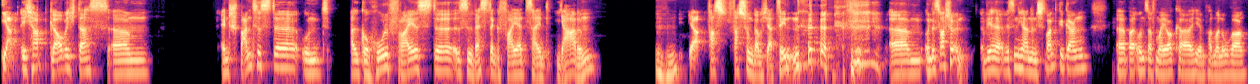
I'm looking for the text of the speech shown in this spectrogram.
Ja, ich habe, glaube ich, das ähm, entspannteste und alkoholfreieste Silvester gefeiert seit Jahren. Mhm. Ja, fast, fast schon, glaube ich, Jahrzehnten. ähm, und es war schön. Wir, wir sind hier an den Strand gegangen, äh, bei uns auf Mallorca, hier in Palmanova.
